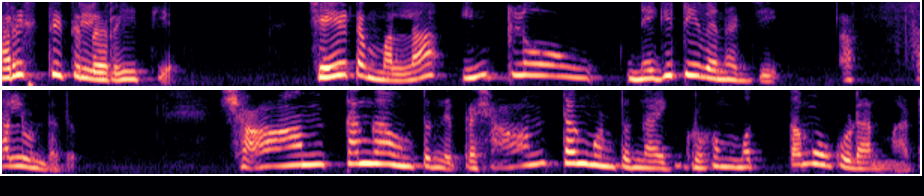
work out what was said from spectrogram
పరిస్థితుల రీత్యా చేయటం వల్ల ఇంట్లో నెగిటివ్ ఎనర్జీ అస్సలు ఉండదు. శాంతంగా ఉంటుంది ప్రశాంతంగా ఉంటుంది ఆ గృహం మొత్తము కూడా అన్నమాట.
